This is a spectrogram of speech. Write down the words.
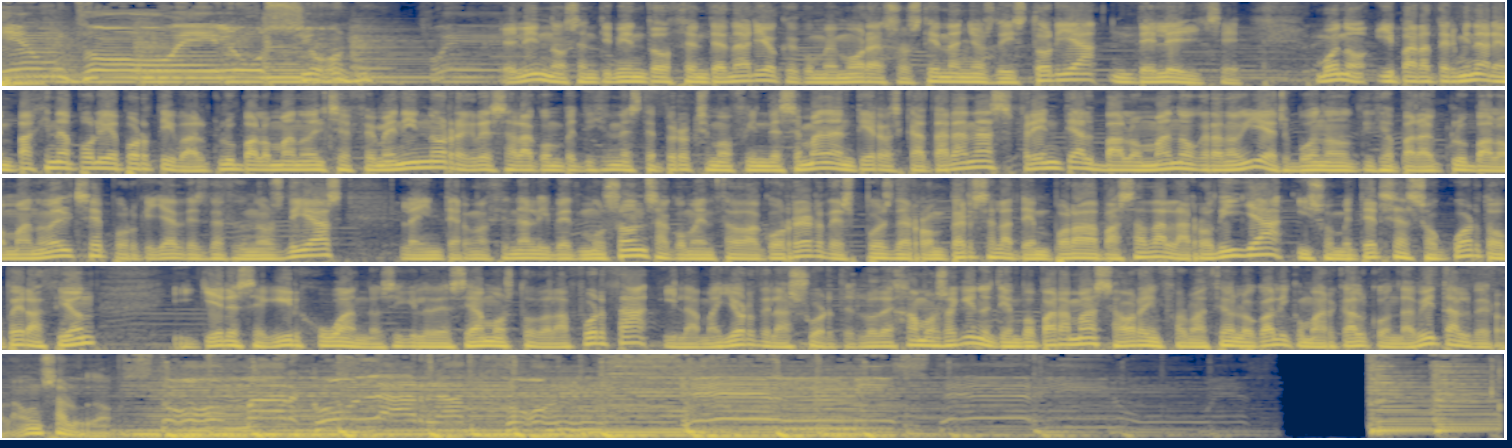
E ilusión el himno Sentimiento Centenario que conmemora esos 100 años de historia del Elche. Bueno, y para terminar, en página polideportiva, el Club Balonmano Elche Femenino regresa a la competición este próximo fin de semana en tierras catalanas frente al Balonmano Granollers. Buena noticia para el Club Balonmano Elche porque ya desde hace unos días la internacional Ibet Musons ha comenzado a correr después de romperse la temporada pasada la rodilla y someterse a su cuarta operación y quiere seguir jugando. Así que le deseamos toda la fuerza y la mayor de las suertes. Lo dejamos aquí, no hay tiempo para más. Ahora información local y comarcal con David Alberola. Un saludo.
